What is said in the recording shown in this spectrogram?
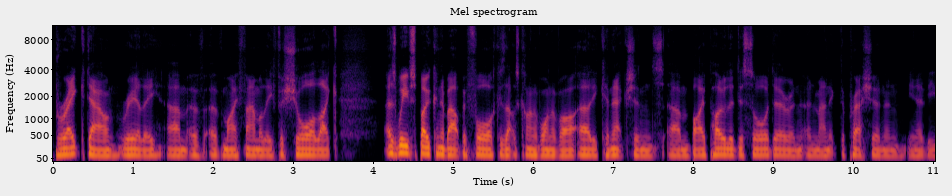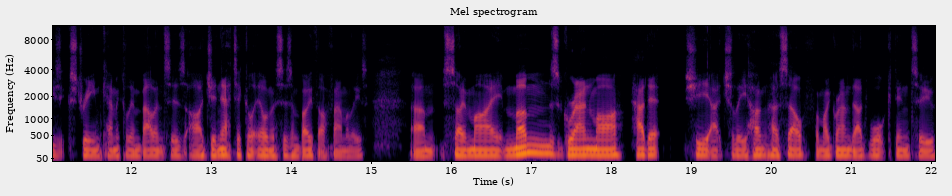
breakdown, really, um, of, of my family for sure. Like, as we've spoken about before, because that was kind of one of our early connections, um, bipolar disorder and, and, manic depression, and you know these extreme chemical imbalances are genetical illnesses in both our families. Um, so my mum's grandma had it. She actually hung herself, and my granddad walked into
